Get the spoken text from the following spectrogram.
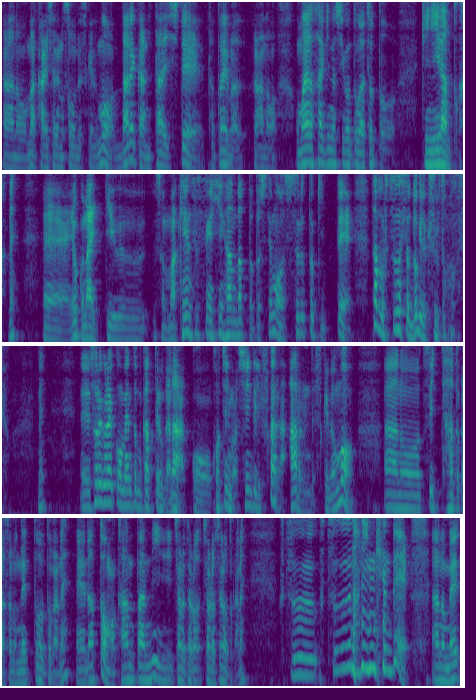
あの、まあ、会社でもそうですけども誰かに対して例えばあの「お前の最近の仕事はちょっと気に入らん」とかねえー良くないっていうそのまあ建設的な批判だったとしてもする時って多分普通の人ドキドキすると思うんですよ。えそれぐらいこう面と向かってるからこうこっちにも心理的負荷があるんですけどもあのツイッターとかそのネットとかね、えだともう簡単にちょろちょろちょろちょろとかね普通普通の人間であのめ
